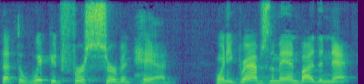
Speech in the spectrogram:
that the wicked first servant had when he grabs the man by the neck,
